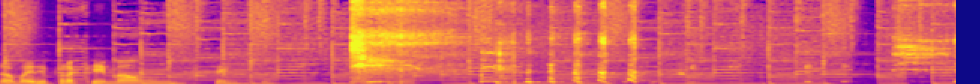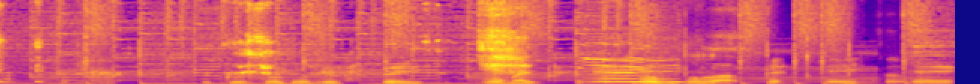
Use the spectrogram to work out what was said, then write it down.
Chama ele pra queimar um incenso. Com todo respeito. Bom, mas vamos pular. É,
